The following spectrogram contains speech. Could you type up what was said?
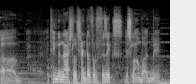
I think the national centre for physics Islamabad में।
